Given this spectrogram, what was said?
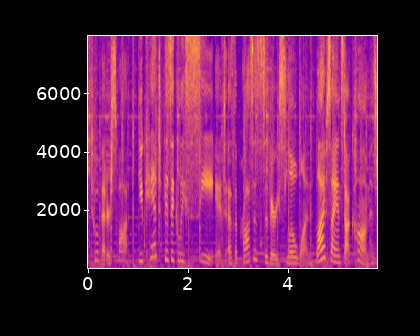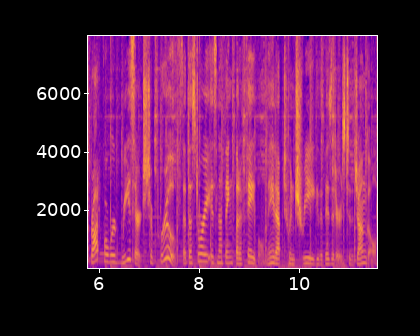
to a better spot. You can't physically see it, as the process is a very slow one. LiveScience.com has brought forward research to prove that the story is nothing but a fable made up to intrigue the visitors to the jungle.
